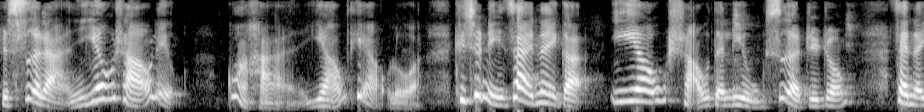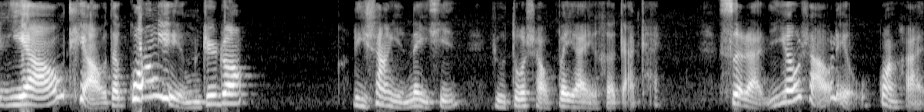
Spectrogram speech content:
是色染幽芍柳，光寒窈窕罗。可是你在那个妖少的柳色之中，在那窈窕的光影之中，李商隐内心有多少悲哀和感慨？色染幽芍柳，光寒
